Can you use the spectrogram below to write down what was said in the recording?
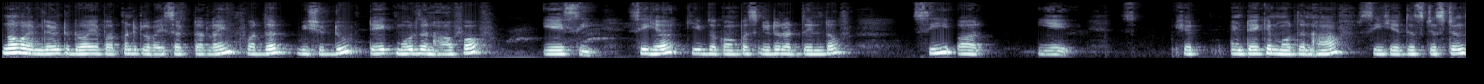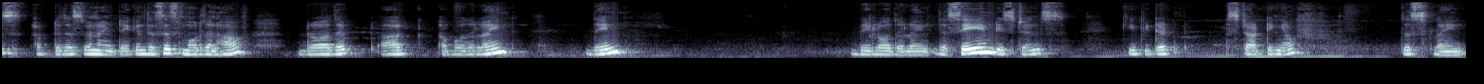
Now I am going to draw a perpendicular bisector line. For that we should do take more than half of AC. See here keep the compass needle at the end of C or A. Here I am taken more than half. See here this distance up to this one I am taken. This is more than half. Draw that arc above the line then below the line the same distance keep it at starting of this line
